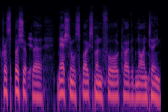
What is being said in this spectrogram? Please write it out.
Chris Bishop, yeah. the national spokesman for COVID nineteen.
